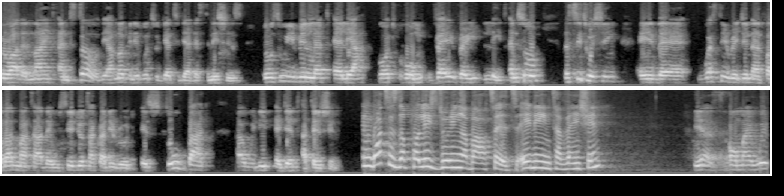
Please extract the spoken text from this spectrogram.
throughout the night, and still they have not been able to get to their destinations. Those who even left earlier got home very, very late. And so the situation in the western region, and for that matter, the Usejo Takoradi Road, is so bad that we need urgent attention. And what is the police doing about it? Any intervention? Yes, on my way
